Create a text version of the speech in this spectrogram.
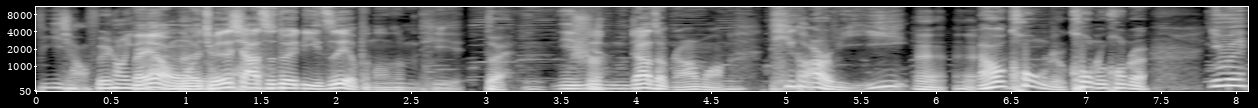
逼抢非常严没有，我觉得啊下次对利兹也不能这么踢。对，嗯你是你知道怎么着吗？嗯？踢个二比一，嗯嗯。然后控制控制控制，因为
